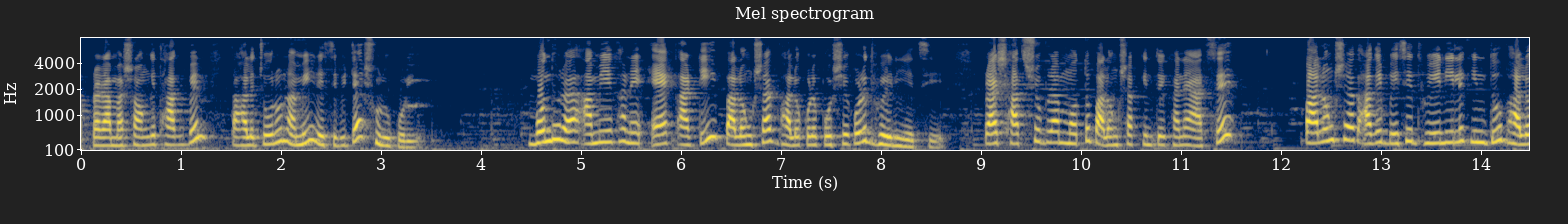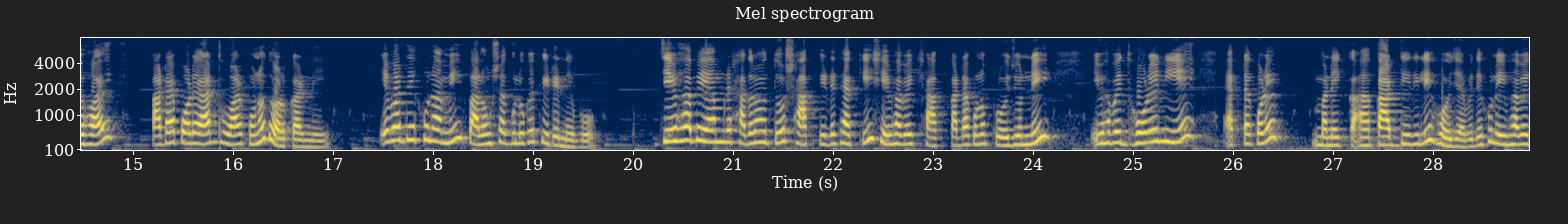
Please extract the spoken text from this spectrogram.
আপনারা আমার সঙ্গে থাকবেন, তাহলে চলুন আমি রেসিপিটা শুরু করি। বন্ধুরা, আমি এখানে এক আটি পালং শাক ভালো করে পরিষ্কার করে ধুয়ে নিয়েছি। প্রায় সাতশো গ্রাম মতো পালং শাক কিন্তু এখানে আছে। পালং শাক আগে বেছে ধুয়ে নিলে কিন্তু ভালো হয়, কাটার পরে আর ধোয়ার কোনো দরকার নেই। এবার দেখুন আমি পালং শাকগুলোকে কেটে নেব। যেভাবে আমরা সাধারণত শাক কেটে থাকি, সেভাবে শাক কাটার কোনো প্রয়োজন নেই। এভাবে ধরে নিয়ে একটা করে মানে কাট দিয়ে দিলেই হয়ে যাবে। দেখুন, এইভাবে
